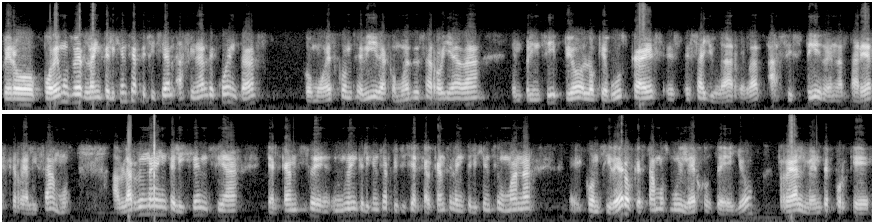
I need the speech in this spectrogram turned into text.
pero podemos ver la inteligencia artificial a final de cuentas, como es concebida, como es desarrollada, en principio lo que busca es, es, es ayudar, ¿verdad? Asistir en las tareas que realizamos. Hablar de una inteligencia que alcance, una inteligencia artificial que alcance la inteligencia humana, eh, considero que estamos muy lejos de ello, realmente, porque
